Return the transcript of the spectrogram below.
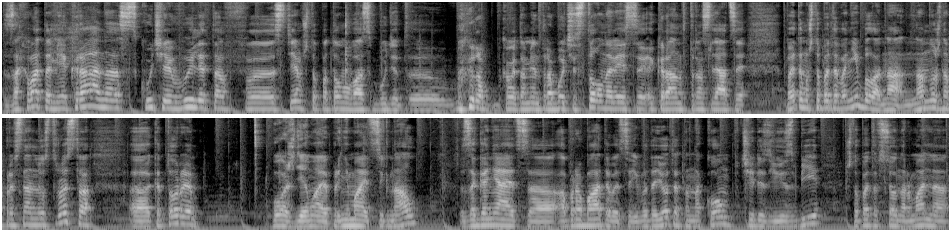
захватами экрана, с кучей вылетов, э, с тем, что потом у вас будет э, в какой-то момент рабочий стол на весь экран в трансляции. Поэтому, чтобы этого не было, на, нам нужно профессиональное устройство, э, которое по HDMI принимает сигнал, загоняется, обрабатывается и выдает это на комп через USB, чтобы это все нормально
